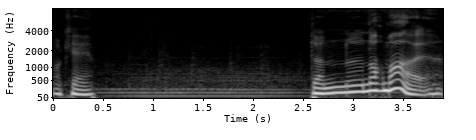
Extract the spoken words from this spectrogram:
Okay. Dann äh, nochmal.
